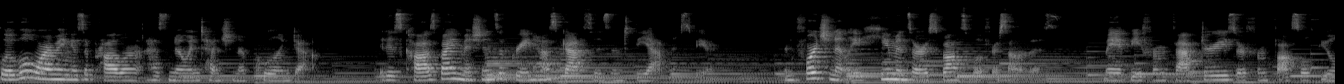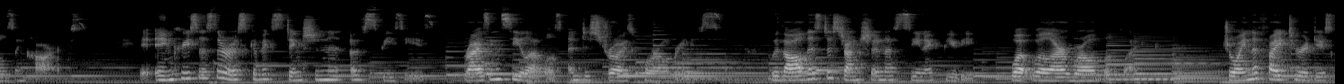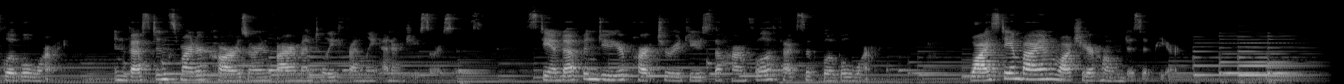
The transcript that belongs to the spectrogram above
Global warming is a problem that has no intention of cooling down. It is caused by emissions of greenhouse gases into the atmosphere. Unfortunately, humans are responsible for some of this, may it be from factories or from fossil fuels and cars. It increases the risk of extinction of species, rising sea levels, and destroys coral reefs. With all this destruction of scenic beauty, what will our world look like? Join the fight to reduce global warming. Invest in smarter cars or environmentally friendly energy sources. Stand up and do your part to reduce the harmful effects of global warming. Why stand by and watch your home disappear?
